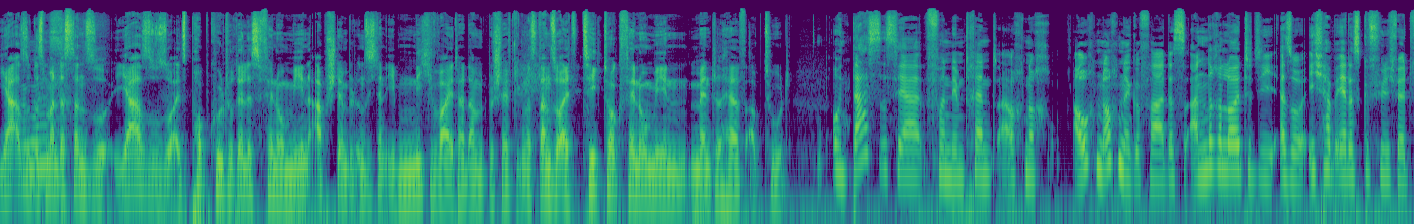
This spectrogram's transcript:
ja, also dass man das dann so, ja, so, so als popkulturelles Phänomen abstempelt und sich dann eben nicht weiter damit beschäftigt und das dann so als TikTok-Phänomen Mental Health abtut. Und das ist ja von dem Trend auch noch, auch noch eine Gefahr, dass andere Leute, die, also ich habe eher das Gefühl, ich werde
